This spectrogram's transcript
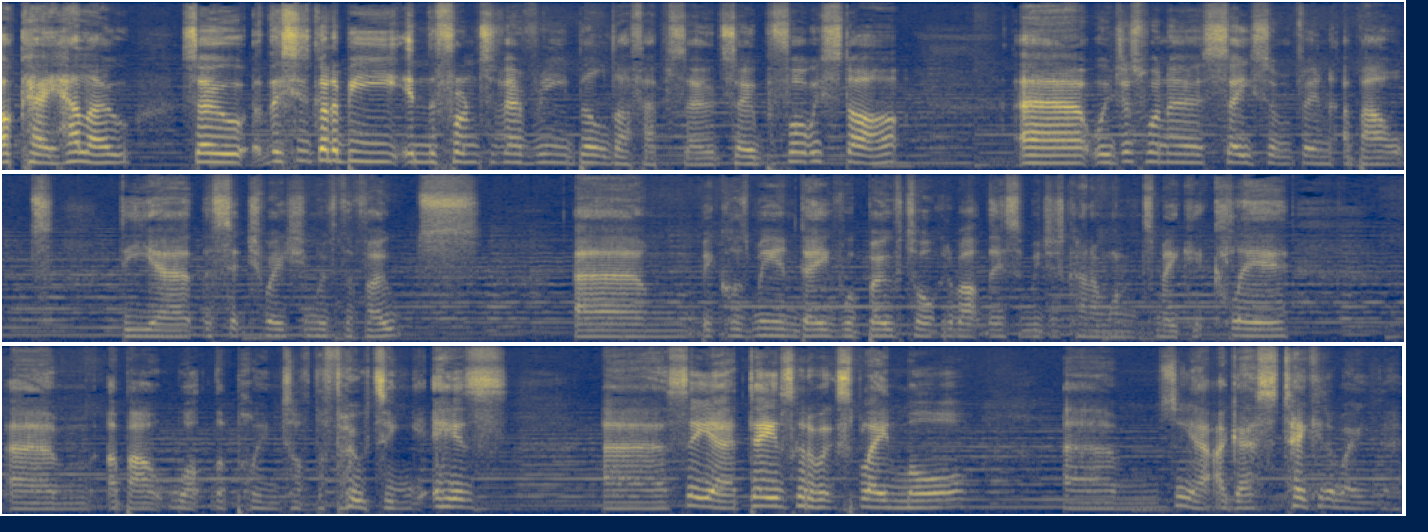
Okay, hello. So this is going to be in the front of every build-off episode. So before we start, uh, we just want to say something about the uh, the situation with the votes, um, because me and Dave were both talking about this, and we just kind of wanted to make it clear um, about what the point of the voting is. Uh, so yeah, Dave's going to explain more. Um, so yeah, I guess take it away, Dave.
